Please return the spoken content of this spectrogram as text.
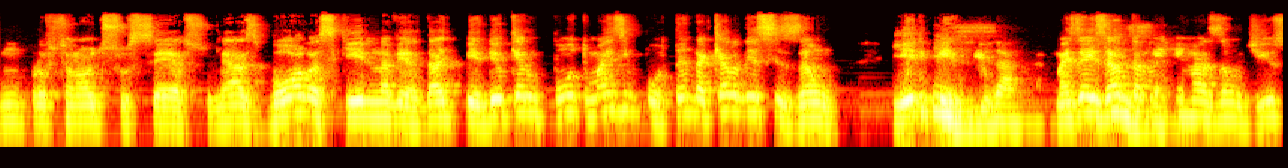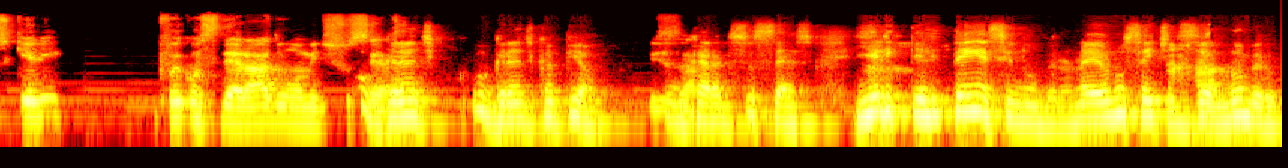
um profissional de sucesso, né? As bolas que ele na verdade perdeu, que era o ponto mais importante daquela decisão, e ele perdeu. Exato. Mas é exatamente Exato. em razão disso que ele foi considerado um homem de sucesso. O grande, o grande campeão. Exato. Um cara de sucesso. E ele, ele tem esse número, né? Eu não sei te dizer o número,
